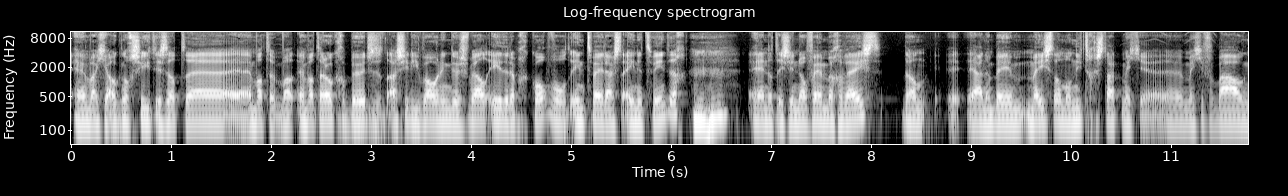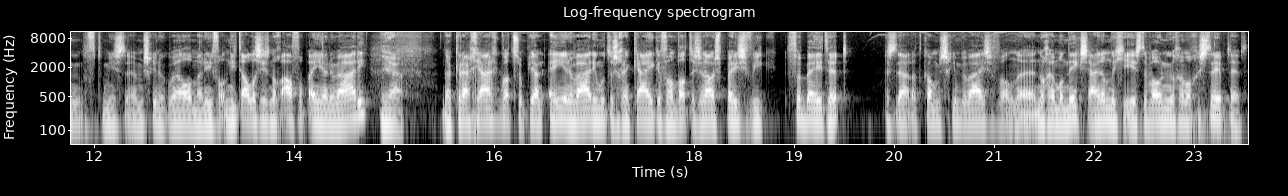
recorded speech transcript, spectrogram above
en wat je ook nog ziet is dat eh, en, wat er, wat, en wat er ook gebeurt is dat als je die woning dus wel eerder hebt gekocht bijvoorbeeld in 2021 Mhm. en dat is in november geweest, dan, eh, ja, dan ben je meestal nog niet gestart met je, eh, met je verbouwing. Of tenminste, misschien ook wel, maar in ieder geval niet alles is nog af op 1 januari. Ja. Dan krijg je eigenlijk wat ze op jan- 1 januari moeten gaan kijken van wat is nou specifiek verbeterd. Dus nou, dat kan misschien bewijzen van eh, nog helemaal niks zijn, omdat je eerst de woning nog helemaal gestript hebt.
